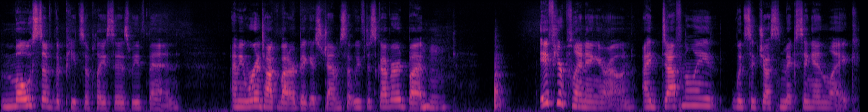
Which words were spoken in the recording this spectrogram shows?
most of the pizza places we've been i mean we're going to talk about our biggest gems that we've discovered but if you're planning your own i definitely would suggest mixing in like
